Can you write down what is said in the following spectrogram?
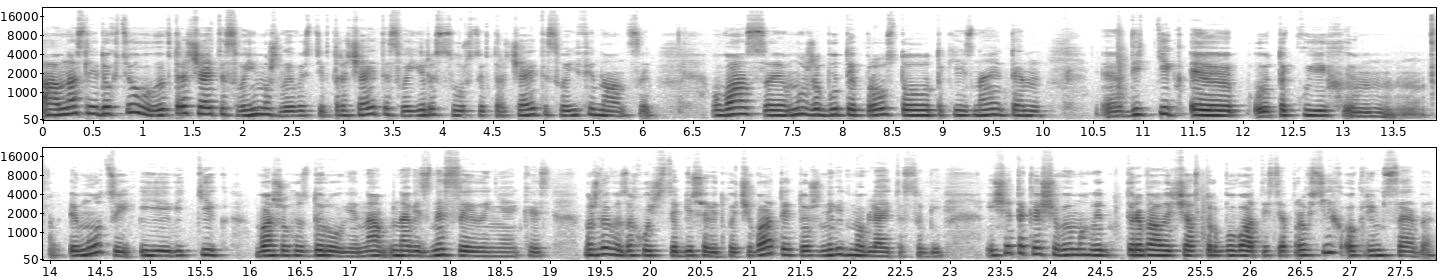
А внаслідок цього ви втрачаєте свої можливості, втрачаєте свої ресурси, втрачаєте свої фінанси. У вас е, може бути просто такий, знаєте, е, відтік е, таких ем, емоцій і відтік вашого здоров'я, навіть знесилення якесь. Можливо, захочеться більше відпочивати, тож не відмовляйте собі. І ще таке, що ви могли тривалий час турбуватися про всіх, окрім себе.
